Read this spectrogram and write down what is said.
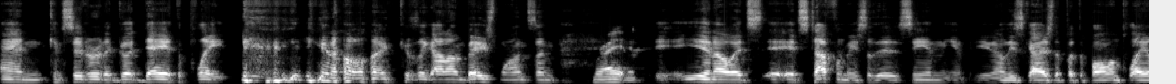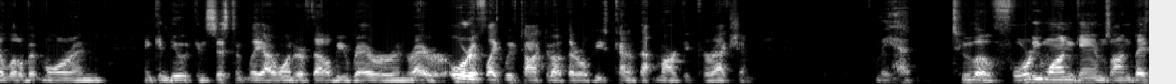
and consider it a good day at the plate, you know, like because they got on base once and right, you know, it's it's tough for me. So the seeing you know these guys that put the ball in play a little bit more and and can do it consistently, I wonder if that'll be rarer and rarer, or if like we've talked about, there will be kind of that market correction. They had Tulo 41 games on base.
